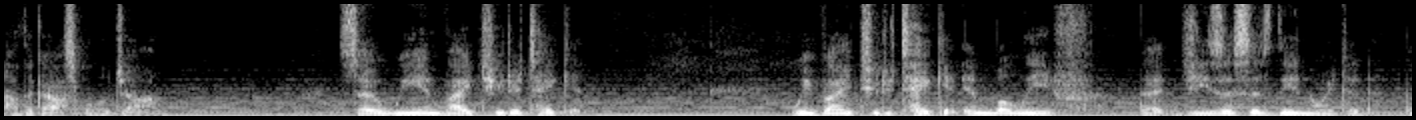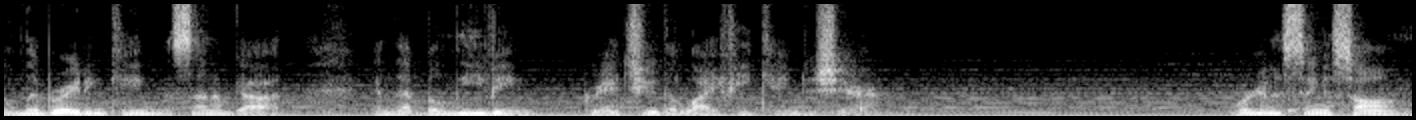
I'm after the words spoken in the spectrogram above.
of the Gospel of John. So we invite you to take it. We invite you to take it in belief that Jesus is the anointed, the liberating King, the Son of God, and that believing grants you the life he came to share. We're going to sing a song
